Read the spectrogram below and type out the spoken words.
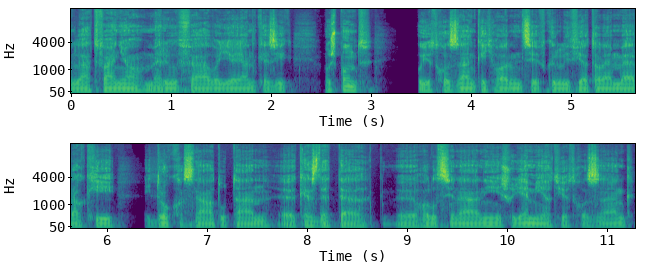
látványa merül fel, vagy jelentkezik. Most pont hogy jött hozzánk egy 30 év körüli fiatalember, aki egy droghasználat után kezdett el halucinálni, és hogy emiatt jött hozzánk,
